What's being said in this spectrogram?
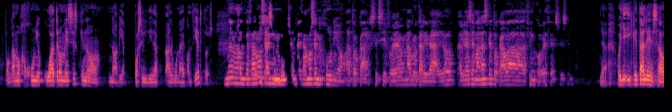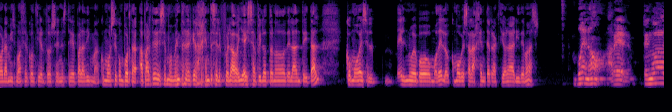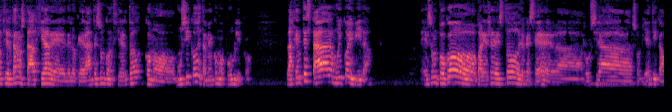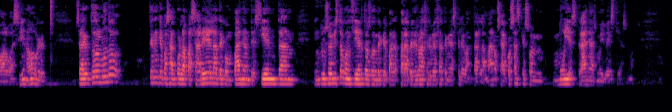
pongamos junio, cuatro meses que no, no había posibilidad alguna de conciertos. No, no, empezamos en, empezamos en junio a tocar, sí, sí, fue una brutalidad. Yo había semanas que tocaba cinco veces, sí, sí. Ya. Oye, ¿y qué tal es ahora mismo hacer conciertos en este paradigma? ¿Cómo se comporta? Aparte de ese momento en el que la gente se le fue la olla y se apilotó delante y tal, ¿cómo es el, el nuevo modelo? ¿Cómo ves a la gente reaccionar y demás? Bueno, a ver, tengo cierta nostalgia de, de lo que era antes un concierto como músico y también como público. La gente está muy cohibida. Es un poco, parece esto, yo qué sé, la Rusia soviética o algo así, ¿no? O sea, todo el mundo tiene que pasar por la pasarela, te acompañan, te sientan. Incluso he visto conciertos donde que para, pedir una cerveza tenías que levantar la mano. O sea, cosas que son muy extrañas, muy bestias.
